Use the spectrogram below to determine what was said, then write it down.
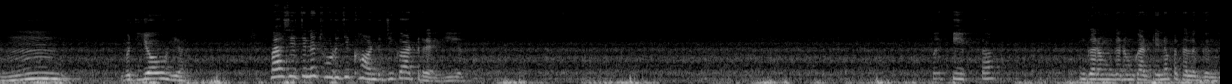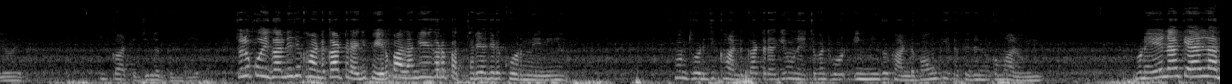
ਹੂੰ, ਵਧੀਆ ਹੋ ਗਿਆ। ਬਸ ਇਹ 'ਚ ਨਾ ਥੋੜੀ ਜਿਹੀ ਖੰਡ ਜੀ ਘੱਟ ਰਹਿ ਗਈ ਆ। ਪਰ ਪੀਪਤਾ ਗਰਮ ਗਰਮ ਕਰਕੇ ਨਾ ਪਤਾ ਲੱਗਣ ਦੀ ਹੋਵੇ ਇਹ ਘੱਟ ਜੀ ਲੱਗਣ ਦੀ ਆ। ਚਲੋ ਕੋਈ ਗੱਲ ਨਹੀਂ ਜੇ ਖੰਡ ਘੱਟ ਰਹਿ ਗਈ, ਫੇਰ ਪਾ ਲਾਂਗੇ, ਇਹ ਕਿਹੜਾ ਪੱਥਰ ਆ ਜਿਹੜੇ ਖੁਰਨੇ ਨਹੀਂ ਆ। ਹੁਣ ਥੋੜੀ ਜਿਹੀ ਖੰਡ ਘੱਟ ਰਹਿ ਗਈ, ਹੁਣ ਇਹ 'ਚ ਮੈਂ ਥੋੜੀ ਇੰਨੀ ਕੁ ਖੰਡ ਪਾਉਂਗੀ ਤੇ ਫਿਰ ਇਹਨੂੰ ਘੁਮਾ ਲੂੰਗੀ ਹੁਣ ਇਹ ਨਾ ਕਹਿਣ ਲੱਗ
